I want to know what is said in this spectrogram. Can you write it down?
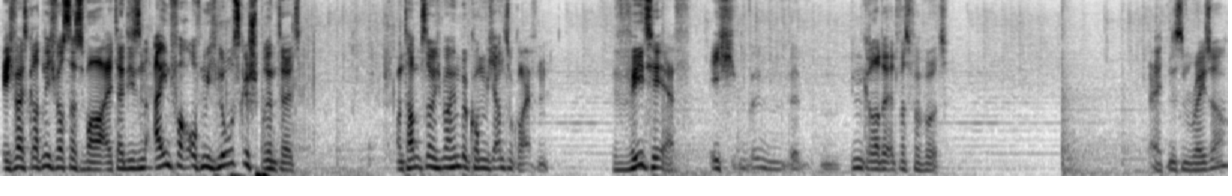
Ich weiß gerade nicht, was das war, Alter. Die sind einfach auf mich losgesprintet. Und haben es noch nicht mal hinbekommen, mich anzugreifen. WTF. Ich bin gerade etwas verwirrt. Da hinten ist ein Razor.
